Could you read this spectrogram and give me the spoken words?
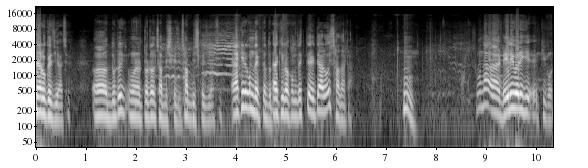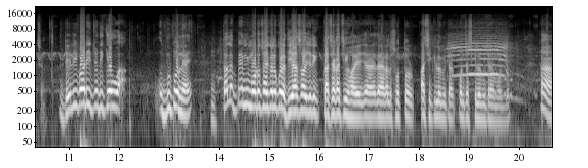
তেরো কেজি আছে। দুটোই টোটাল ছাব্বিশ কেজি। ছাব্বিশ কেজি আছে। একই রকম দেখতে দুটো? একই রকম দেখতে এটা আর ওই সাদাটা। হুম। সুমনদা ডেলিভারি কি করছেন? ডেলিভারি যদি কেউ দুটো নেয় তাহলে এমনি মোটর সাইকেলে করে দিয়ে আসা হয় যদি কাছাকাছি হয় দেখা গেল সত্তর আশি কিলোমিটার পঞ্চাশ কিলোমিটারের মধ্যে। হ্যাঁ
